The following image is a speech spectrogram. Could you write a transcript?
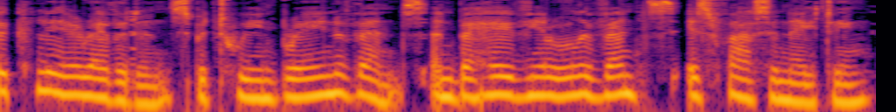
The clear evidence between brain events and behavioral events is fascinating.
